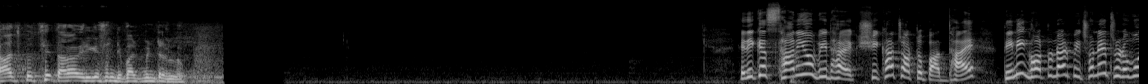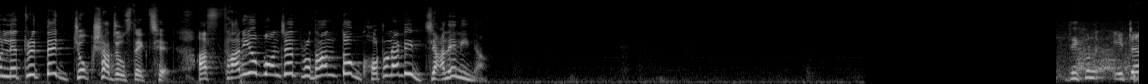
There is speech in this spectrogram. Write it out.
কাজ করছে, তারাও ইরিগেশন ডিপার্টমেন্টের লোক। এদিকে স্থানীয় বিধায়ক শিখা চট্টোপাধ্যায়, তিনি ঘটনার পেছনে তৃণমূল নেতৃত্বের যোগসাজশ দেখছেন। আর স্থানীয় পঞ্চায়েত প্রধান তো ঘটনাটি জানেনই না। দেখুন এটা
